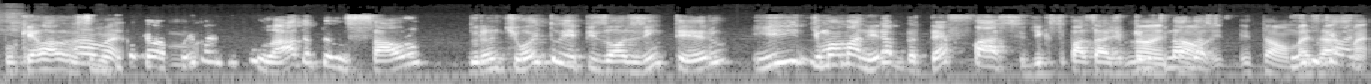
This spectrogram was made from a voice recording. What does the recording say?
Porque ela, ah, mas... ela foi manipulada pelo Sauron durante oito episódios inteiros e de uma maneira até fácil, diga-se passagem. Porque não, no final então, das, então mas, a,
